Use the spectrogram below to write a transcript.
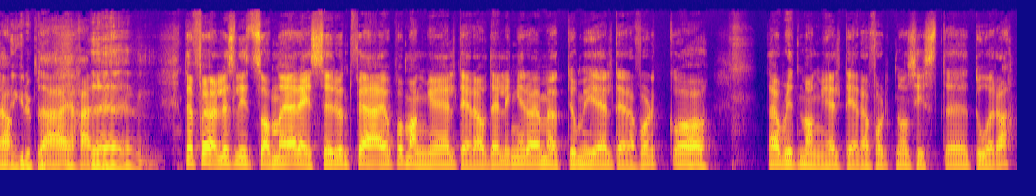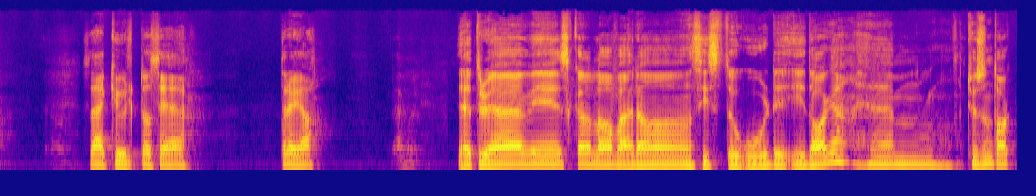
ja, i gruppen. Det er herlig. Det, det, føles litt sånn når jeg reiser rundt, for jeg er jo på mange Eltera-avdelinger, og jeg møter jo mye Eltera-folk. og det har blitt mange Eltera-folk nå de siste to åra. Så det er kult å se trøya. Det tror jeg vi skal la være siste ord i dag. Um, tusen takk,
